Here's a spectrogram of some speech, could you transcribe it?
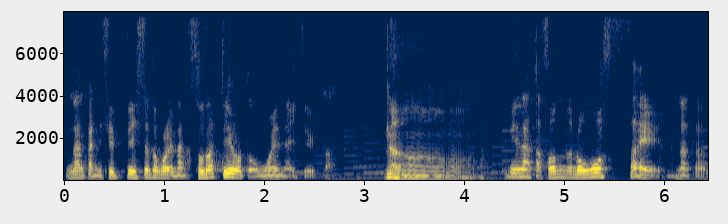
なんかに設定したところでなんか育てようと思えないというか、あで、なんかそんなロゴさえ、なんか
